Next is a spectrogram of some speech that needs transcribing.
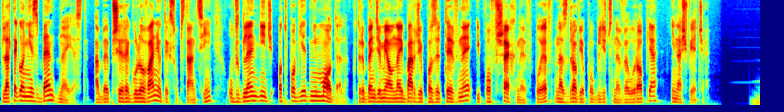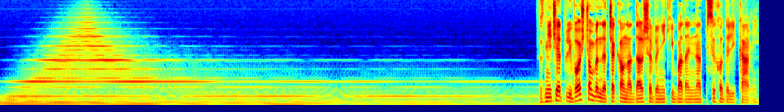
Dlatego niezbędne jest, aby przy regulowaniu tych substancji uwzględnić odpowiedni model, który będzie miał najbardziej pozytywny i powszechny wpływ na zdrowie publiczne w Europie i na świecie. Z niecierpliwością będę czekał na dalsze wyniki badań nad psychodelikami,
